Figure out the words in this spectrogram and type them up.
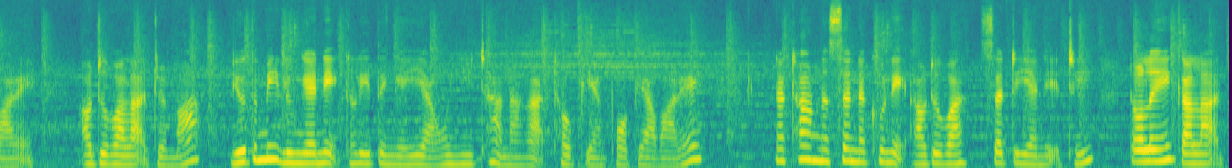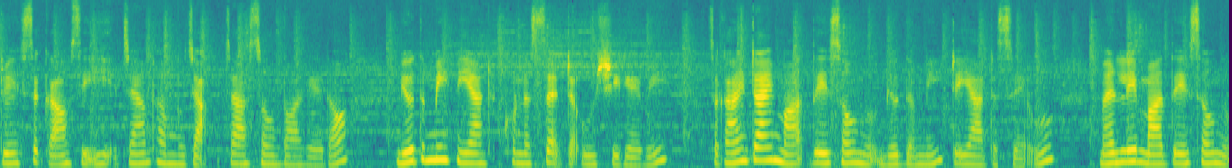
ပါတယ်။အော်တိုဘာလအတွင်းမှာမြို့သမီလူငယ်နှင့်ကလေးငယ်ရေးဝန်ကြီးဌာနကထုတ်ပြန်ဖော်ပြပါရတယ်။ 2022ခုနှစ်အောက်တိုဘာ17ရက်နေ့အထိတော်လိုင်းကာလအတွင်းစစ်ကောင်စီ၏အကြမ်းဖက်မှုကြောင့်ကြာဆုံးသွားခဲ့သောမြို့သမီး282ဦးရှိခဲ့ပြီးစကိုင်းတိုင်းမှာသေဆုံးသူမြို့သမီး130ဦးမန္တလေးမှာသေဆုံးသူ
